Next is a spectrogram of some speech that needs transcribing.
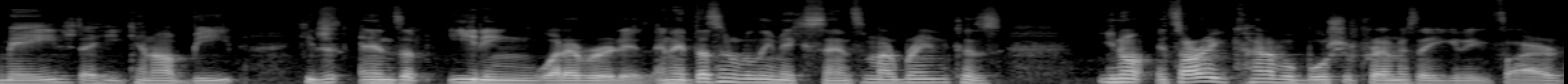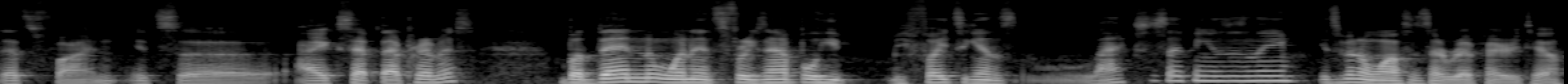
mage that he cannot beat, he just ends up eating whatever it is, and it doesn't really make sense in my brain because you know it's already kind of a bullshit premise that you can be fired. That's fine. It's uh I accept that premise. But then when it's, for example, he, he fights against Laxus, I think is his name. It's been a while since I read Fairy Tail.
